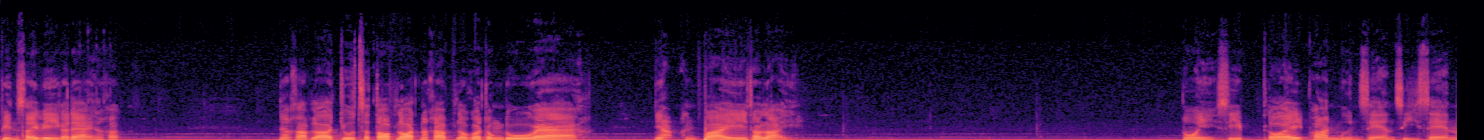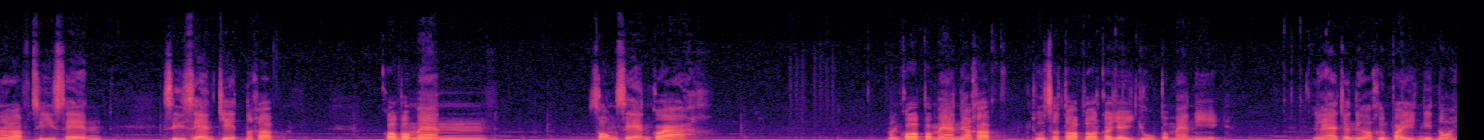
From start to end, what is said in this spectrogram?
เป็นไซด์เวย์ก็ได้นะครับ นะครับแล้วจุดสต็อปลอสนะครับ เราก็ต้องดูว่าเนี่ยมันไปเท่าไหร่ หน่วยสิบร้อยพันหมื่นแสนสี่แสนนะครับสี่แสนสี่แสนเจ็ดนะครับ ก็ประมาณสองแสนกว่า มันก็ประมาณเนี่ยครับ จุดสต็อปลอสก็จะอยู่ประมาณนี้ หรืออาจจะเหนือขึ้นไปอีกนิดหน่อย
